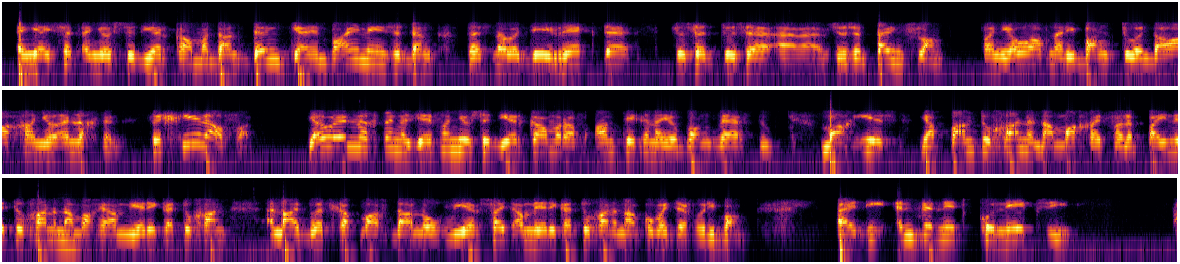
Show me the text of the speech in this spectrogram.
en jy sit in jou studeerkamer, dan dink jy en baie mense dink dis nou 'n direkte soos 'n soos 'n uh, soos 'n tuinslang van jou af na die bank toe en daar gaan jou inligting. Vergeet daarvan. Jou inligting as jy van jou studeerkamer af aanteken na jou bankwerf toe, mag eers Japan toe gaan en dan mag hy Filippyne toe gaan en dan mag hy Amerika toe gaan en daai boodskap mag dan nog weer Suid-Amerika toe gaan en dan kom hy terug by die bank. Hy die internet koneksie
